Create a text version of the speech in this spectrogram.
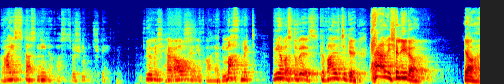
Reiß das nieder, was zwischen uns steht. Führ mich heraus in die Freiheit. Mach mit mir, was du willst. Gewaltige, herrliche Lieder. Ja,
